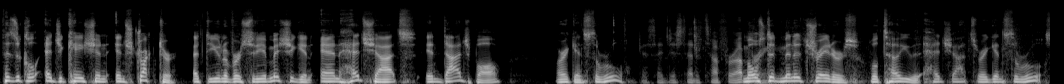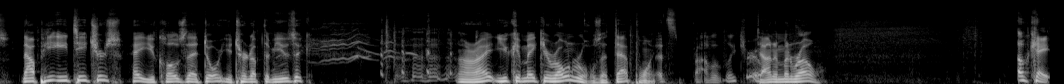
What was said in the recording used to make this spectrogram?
physical education instructor at the University of Michigan, and headshots in dodgeball are against the rule. I guess I just had a tougher upbringing. Most administrators will tell you that headshots are against the rules. Now, PE teachers, hey, you close that door, you turn up the music. All right, you can make your own rules at that point. That's probably true. Down in Monroe. Okay,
